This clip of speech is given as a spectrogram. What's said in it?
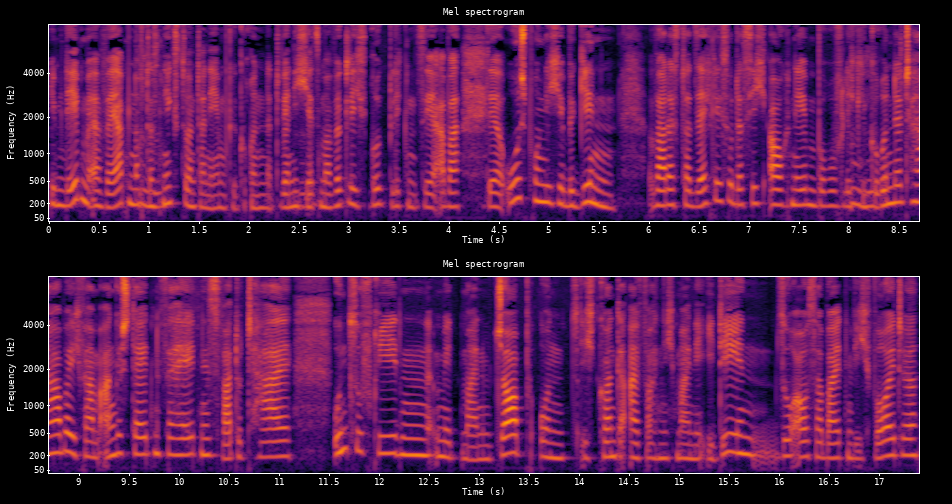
im Nebenerwerb noch mhm. das nächste Unternehmen gegründet, wenn ich mhm. jetzt mal wirklich rückblickend sehe. Aber der ursprüngliche Beginn war das tatsächlich so, dass ich auch nebenberuflich mhm. gegründet habe. Ich war im Angestelltenverhältnis, war total unzufrieden mit meinem Job und ich konnte einfach nicht meine Ideen so ausarbeiten, wie ich wollte.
